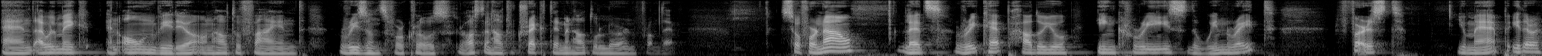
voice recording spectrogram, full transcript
and I will make an own video on how to find reasons for close lost and how to track them and how to learn from them. So for now, let's recap. How do you increase the win rate? First, you map either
